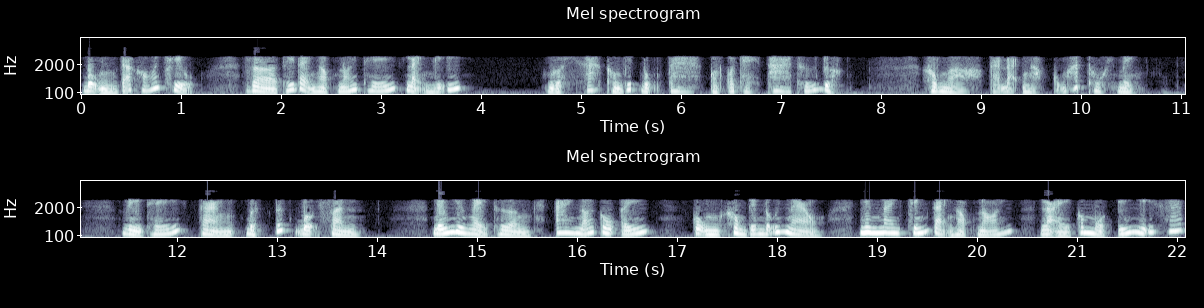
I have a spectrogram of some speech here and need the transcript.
bụng đã khó chịu, giờ thấy Đại Ngọc nói thế lại nghĩ, người khác không biết bụng ta còn có thể tha thứ được. Không ngờ cả Đại Ngọc cũng hắt thổi mình. Vì thế càng bực tức bội phần. Nếu như ngày thường ai nói câu ấy cũng không đến nỗi nào, nhưng nay chính Đại Ngọc nói lại có một ý nghĩ khác.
